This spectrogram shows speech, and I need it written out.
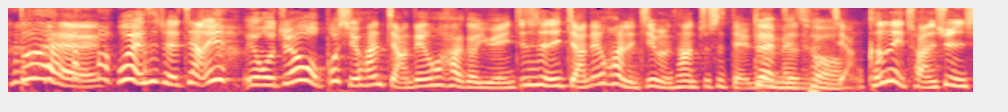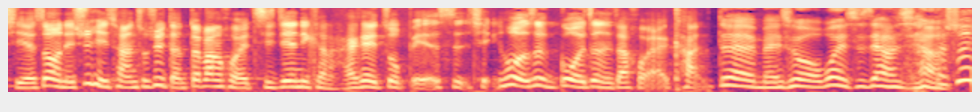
对，我也是觉得这样，因为我觉得我不喜欢讲电话的原因，就是你讲电话，你基本上就是得认真的讲。可是你传讯息的时候，你讯息传出去，等对方回期间，你可能还可以做别的事情，或者是过一阵子再回来看。对，没错，我也是这样想。所以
